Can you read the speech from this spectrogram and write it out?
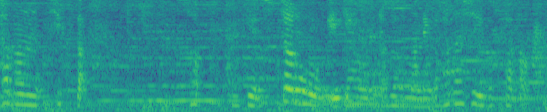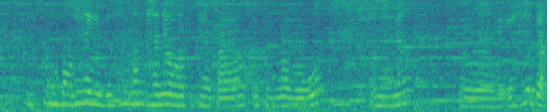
4번 식사. 하- 이렇게 숫자로 얘기하거든요. 그래서 만약에 화장실이 급하다. 3번. 선생님도 3번 다녀와도 될까요? 이렇게 물어보고 어, 만약에 흡연.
